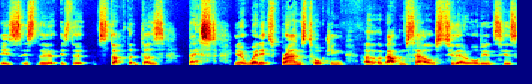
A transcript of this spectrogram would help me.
is is the is the stuff that does best. You know, when it's brands talking uh, about themselves to their audiences,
